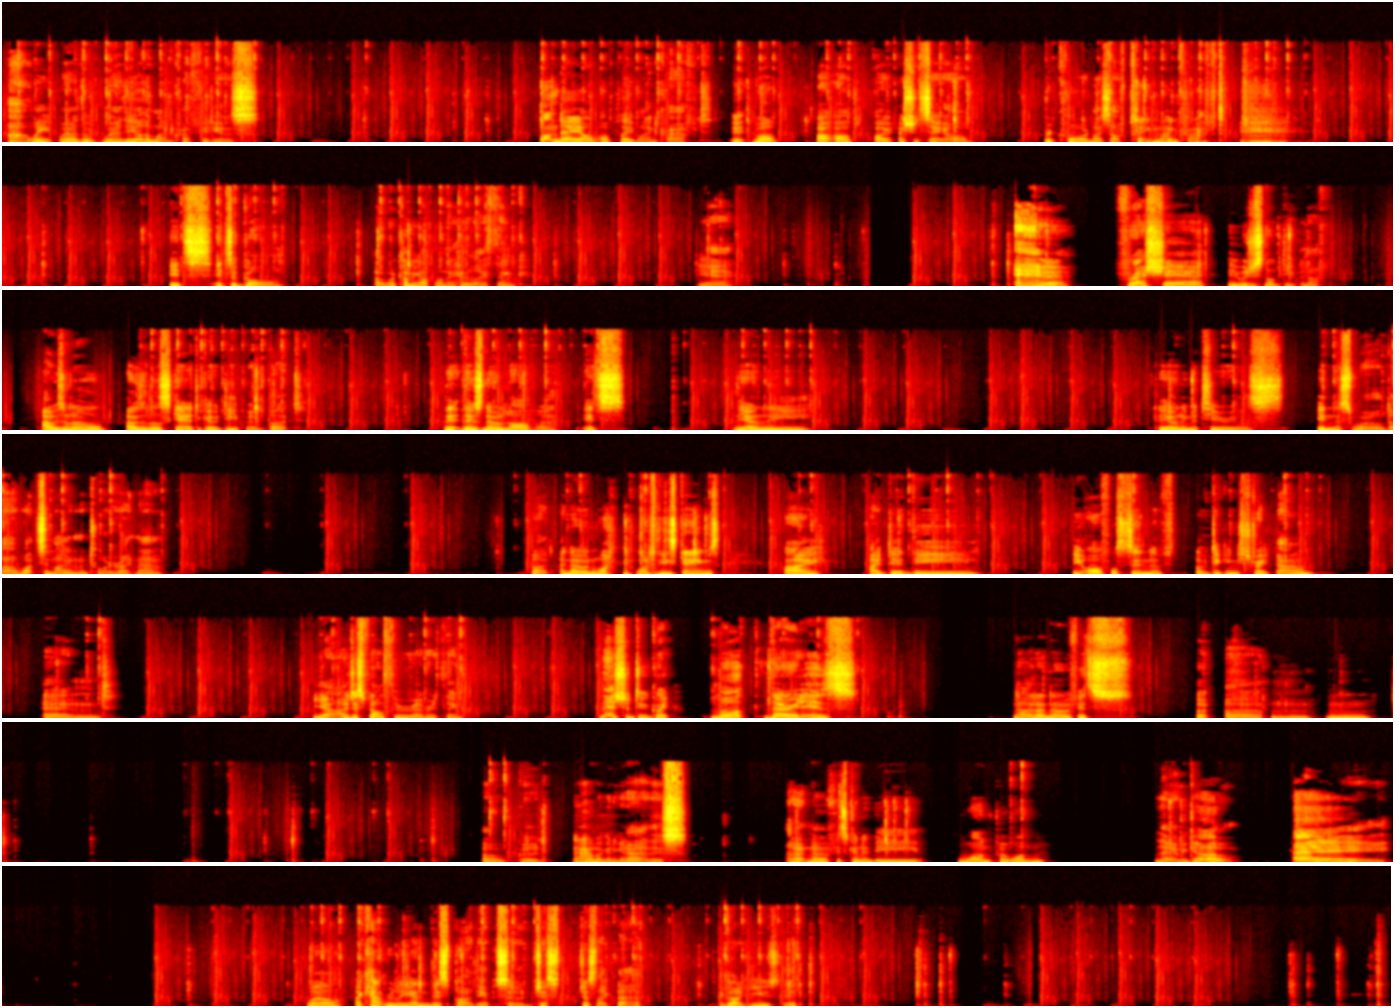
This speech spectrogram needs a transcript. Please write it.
"Ah, wait, where are the where are the other Minecraft videos?" One day I'll, I'll play Minecraft. It, well, I'll, I'll, I should say I'll record myself playing Minecraft. it's, it's a goal. Oh, we're coming up on a hill, I think. Yeah. Air! Fresh air! Maybe we're just not deep enough. I was a little, I was a little scared to go deeper, but th there's no lava. It's the only the only materials in this world are what's in my inventory right now. But I know in one one of these games, I I did the the awful sin of of digging straight down, and yeah, I just fell through everything. This should do great. Look, there it is. Now, I don't know if it's... Uh, uh, mm, mm. Oh, good. Now, how am I going to get out of this? I don't know if it's going to be one per one. There we go. Hey! Well, I can't really end this part of the episode just, just like that. I gotta use it.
